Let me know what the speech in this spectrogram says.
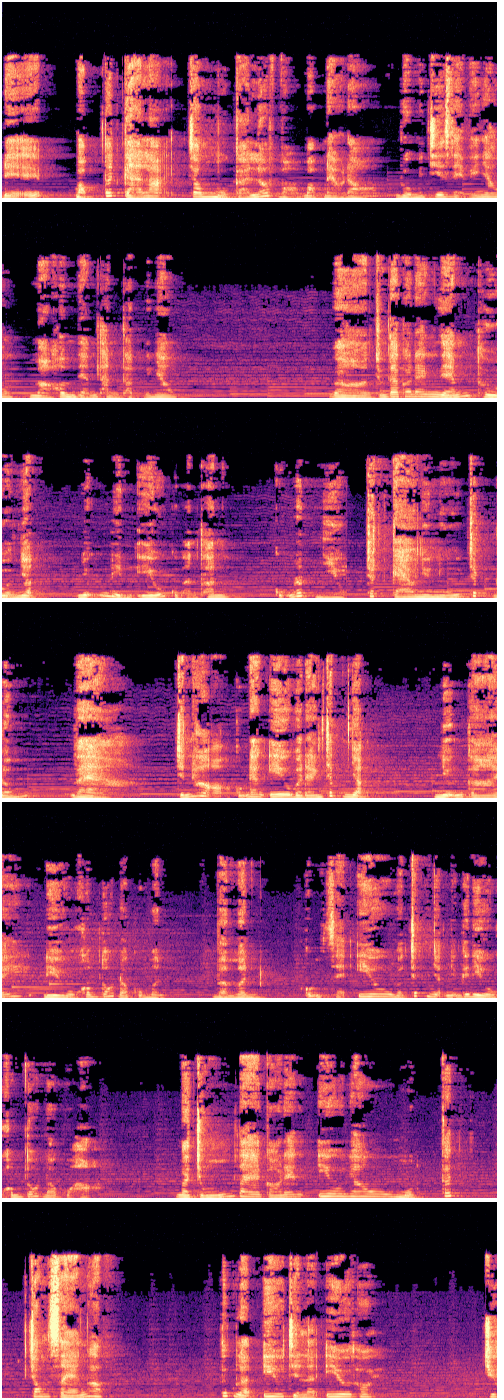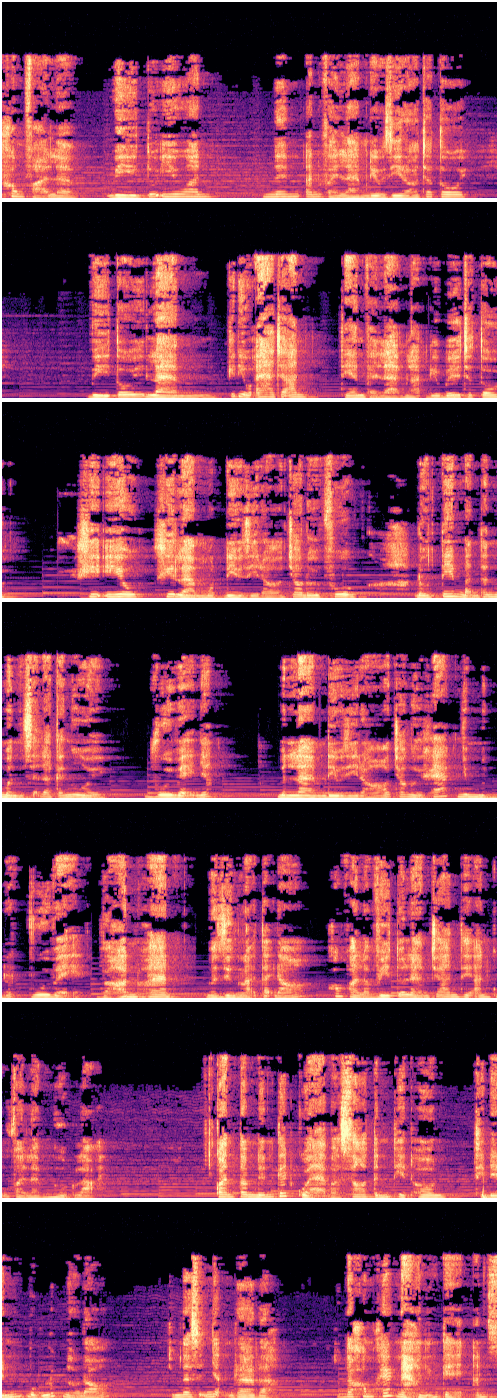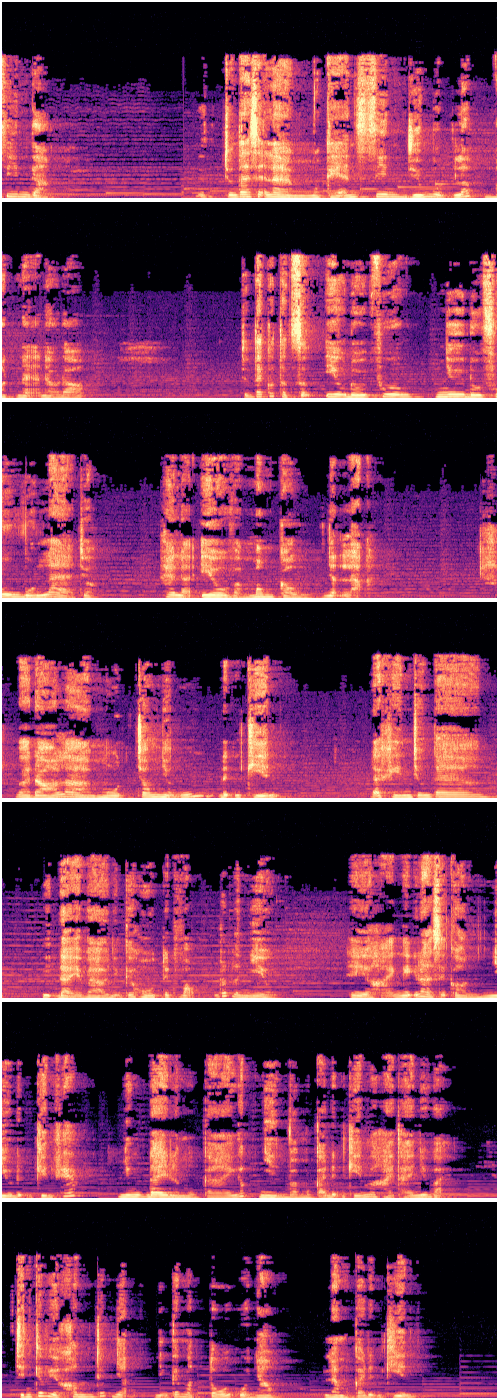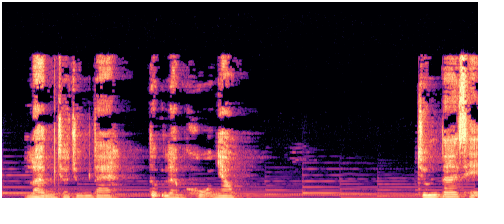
để bọc tất cả lại trong một cái lớp vỏ bọc nào đó, rồi mới chia sẻ với nhau mà không dám thành thật với nhau. Và chúng ta có đang dám thừa nhận những điểm yếu của bản thân cũng rất nhiều, chất cao như núi, chất đống và chính họ cũng đang yêu và đang chấp nhận những cái điều không tốt đó của mình. Và mình cũng sẽ yêu và chấp nhận những cái điều không tốt đó của họ. Và chúng ta có đang yêu nhau một cách trong sáng không? Tức là yêu chỉ là yêu thôi, chứ không phải là vì tôi yêu anh nên anh phải làm điều gì đó cho tôi. Vì tôi làm cái điều a cho anh thì anh phải làm lại điều b cho tôi khi yêu, khi làm một điều gì đó cho đối phương, đầu tiên bản thân mình sẽ là cái người vui vẻ nhất. Mình làm điều gì đó cho người khác nhưng mình rất vui vẻ và hân hoan và dừng lại tại đó. Không phải là vì tôi làm cho anh thì anh cũng phải làm ngược lại. Quan tâm đến kết quả và so tính thiệt hơn thì đến một lúc nào đó, chúng ta sẽ nhận ra là chúng ta không khác nào những kẻ ăn xin cả chúng ta sẽ làm một kẻ ăn xin dưới một lớp mặt nạ nào đó. Chúng ta có thật sự yêu đối phương như đối phương vốn là chưa? Hay là yêu và mong cầu nhận lại? Và đó là một trong những định kiến đã khiến chúng ta bị đẩy vào những cái hố tuyệt vọng rất là nhiều. Thì hải nghĩ là sẽ còn nhiều định kiến khác, nhưng đây là một cái góc nhìn và một cái định kiến mà hải thấy như vậy. Chính cái việc không chấp nhận những cái mặt tối của nhau là một cái định kiến, làm cho chúng ta tự làm khổ nhau. Chúng ta sẽ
